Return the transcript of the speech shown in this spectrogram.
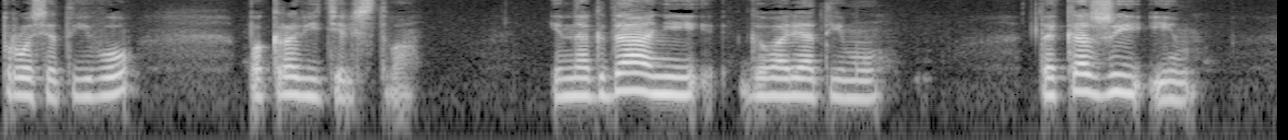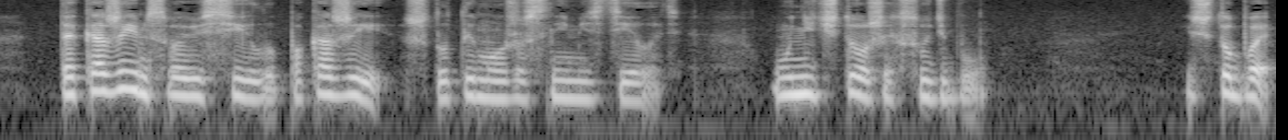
просят его покровительства. Иногда они говорят ему, Докажи им, докажи им свою силу, покажи, что ты можешь с ними сделать. Уничтожь их судьбу. И чтобы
